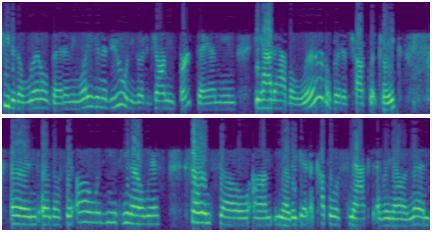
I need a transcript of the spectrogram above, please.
cheated a little bit. I mean, what are you going to do when you go to Johnny's birthday? I mean, he had to have a little bit of chocolate cake. And, or they'll say, oh, when he's, you know, with so and so, um, you know, they get a couple of snacks every now and then.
